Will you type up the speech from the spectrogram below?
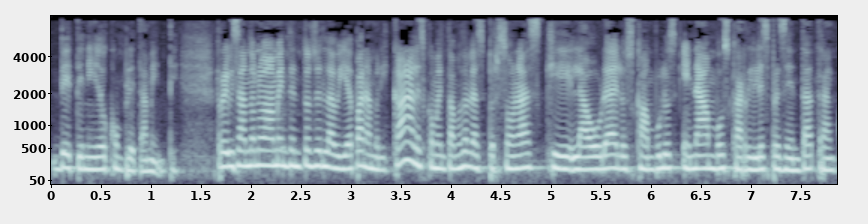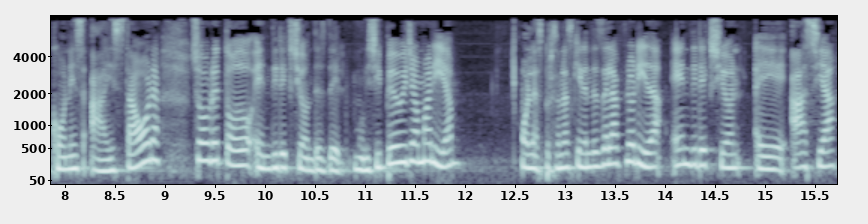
detenido completamente. Revisando nuevamente entonces la vía panamericana, les comentamos a las personas que la obra de los cámbulos en ambos carriles presenta trancones a esta hora, sobre todo en dirección desde el municipio de Villa María o las personas que vienen desde la Florida en dirección eh, hacia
